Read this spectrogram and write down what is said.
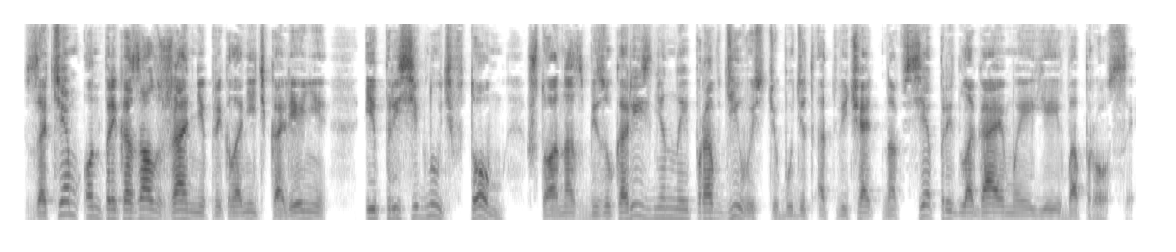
Затем он приказал Жанне преклонить колени и присягнуть в том, что она с безукоризненной правдивостью будет отвечать на все предлагаемые ей вопросы.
